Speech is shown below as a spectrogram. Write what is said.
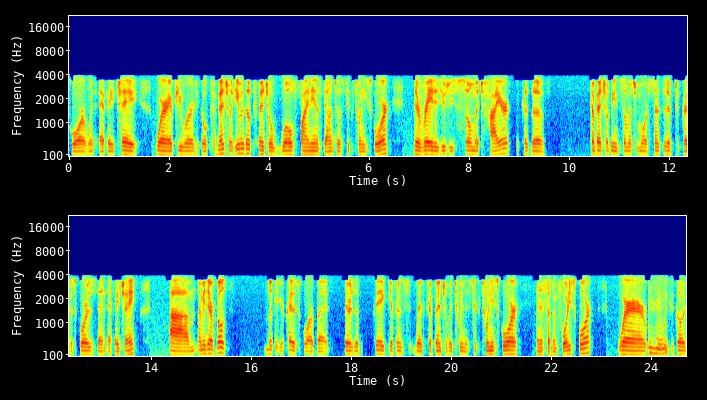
score with FHA, where if you were to go conventional, even though conventional will finance down to a 620 score, their rate is usually so much higher because of conventional being so much more sensitive to credit scores than FHA. Um, I mean, they're both look at your credit score, but there's a big difference with conventional between a 620 score and a 740 score, where mm-hmm. we could go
